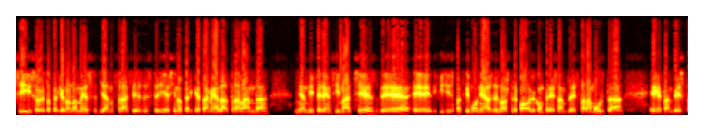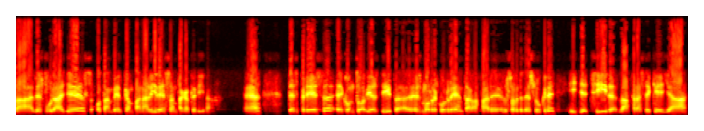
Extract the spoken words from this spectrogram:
sí, sobretot perquè no només hi ha frases d'Esteller, sinó perquè també a l'altra banda hi ha diferents imatges d'edificis de, eh, patrimonials del nostre poble, com per exemple està la Murta, eh, també està les muralles o també el campanari de Santa Caterina. Eh? Després, eh, com tu havies dit, eh, és molt recurrent agafar el sobre de sucre i llegir la frase que hi ha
